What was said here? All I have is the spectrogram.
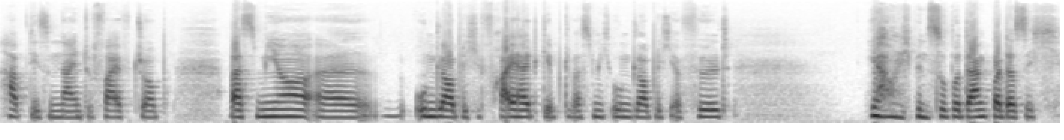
habe diesen 9-to-5-Job, was mir äh, unglaubliche Freiheit gibt, was mich unglaublich erfüllt ja, und ich bin super dankbar, dass ich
